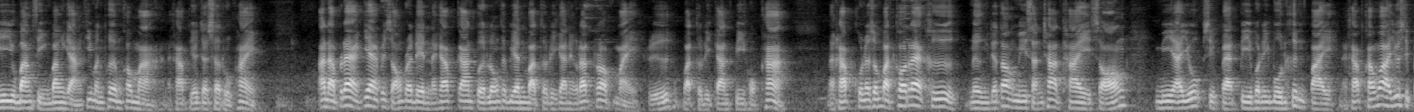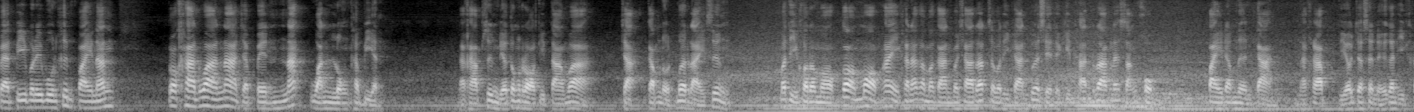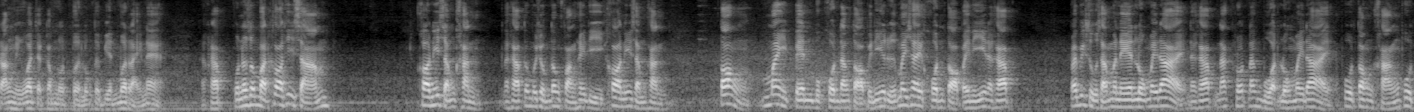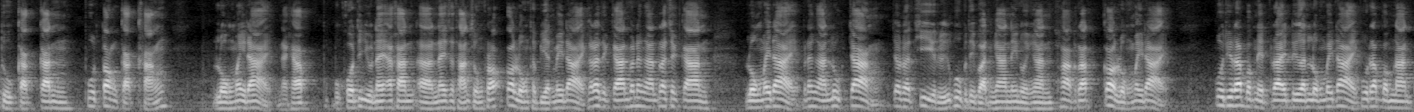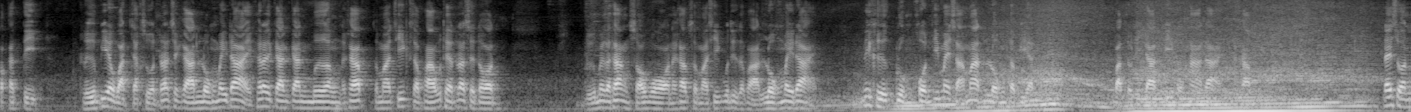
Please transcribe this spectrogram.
มีอยู่บางสิ่งบางอย่างที่มันเพิ่มเข้ามานะครับ เดี๋ยวจะสรุปให้ อันดับแรกแยกเป็น 2 ประเด็นนะครับ การเปิดลงทะเบียนบัตรสวัสดิการแห่งรัฐรอบใหม่ หรือบัตรสวัสดิการปี 65 นะครับ คุณสมบัติข้อแรกคือ 1. จะต้องมีสัญชาติไทย 2. มีอายุ 18 ปีบริบูรณ์ขึ้นไปนะครับคำว่าอายุ 18 ปีบริบูรณ์ขึ้นไปนั้น ก็คาดว่าน่าจะเป็นณวันลงทะเบียนนะครับ ซึ่งเดี๋ยวต้องรอติดตามว่าจะกำหนดเมื่อไหร่ ซึ่งมติคอรมอก็มอบให้คณะกรรมการประชารัฐสวัสดิการเพื่อเศรษฐกิจฐานรากและสังคมไปดำเนินการ นะครับ เดี๋ยวจะเสนอกันอีกครั้งหนึ่งว่าจะกำหนดเปิดลงทะเบียนเมื่อไหร่แน่นะครับ คุณสมบัติข้อที่ 3 ข้อนี้สำคัญนะครับท่านผู้ชมต้องฟังให้ดี ข้อนี้สำคัญต้องไม่เป็นบุคคลดังต่อไปนี้ หรือไม่ใช่คนต่อไปนี้นะครับพระภิกษุสามเณรลงไม่ได้นะครับ นักพรตนักบวชลงไม่ได้ ผู้ต้องขังผู้ถูกกักกัน ผู้ต้องกักขังลงไม่ได้นะครับ บุคคลที่อยู่ในอาคารในสถานสงเคราะห์ก็ลงทะเบียนไม่ได้ข้าราชการพนักงานราชการ ลงไม่ได้ พนักงานลูกจ้าง เจ้าหน้าที่หรือผู้ปฏิบัติงานในหน่วยงานภาครัฐก็ลงไม่ได้ ผู้ที่รับบำเหน็จรายเดือนลงไม่ได้ ผู้รับบำนาญปกติ หรือเบี้ยหวัดจากส่วนราชการลงไม่ได้ข้าราชการการเมืองนะครับ สมาชิกสภาผู้แทนราษฎร หรือแม้กระทั่งสวนะครับ สมาชิกวุฒิสภาลงไม่ได้ นี่คือกลุ่มคนที่ไม่สามารถลงทะเบียนบัตรสวัสดิการปี65ได้นะครับ ในส่วน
